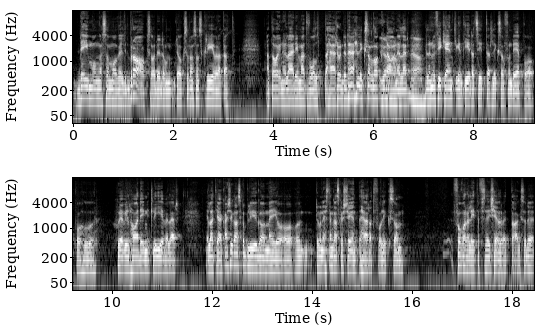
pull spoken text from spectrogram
det är ju många som mår väldigt bra också. Det är, de, det är också de som skriver att, att, att oj, nu lärde jag mig att volta här under den här liksom lockdown, Ja, eller, ja. eller nu fick jag äntligen tid att sitta och liksom fundera på, på hur, hur jag vill ha det i mitt liv, eller, eller att jag är kanske ganska blyg av mig och, och, och det var nästan ganska skönt det här att få liksom få vara lite för sig själv ett tag. Så det,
